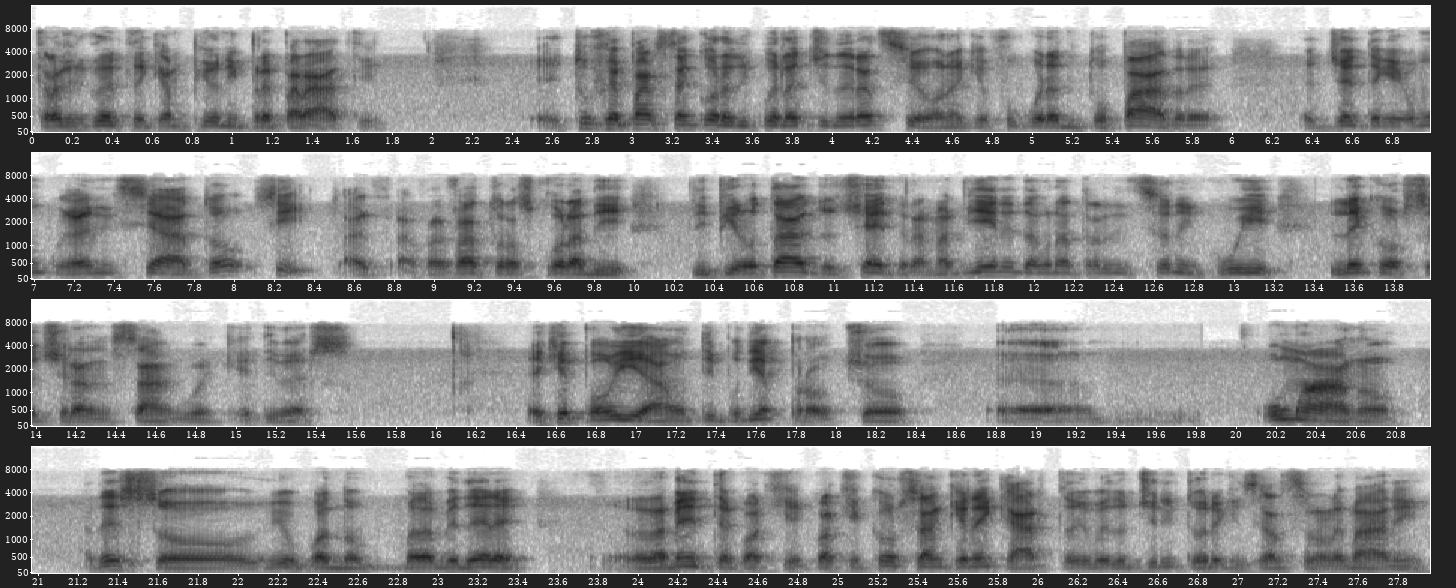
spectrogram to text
tra virgolette, campioni preparati. E tu fai parte ancora di quella generazione che fu quella di tuo padre, gente che comunque ha iniziato, sì, hai fatto la scuola di, di, pilotaggio, eccetera, ma viene da una tradizione in cui le corse ce l'ha nel sangue, che è diverso, e che poi ha un tipo di approccio eh, umano. Adesso io quando vado a vedere raramente qualche, qualche corsa anche nei kart, io vedo genitori che si alzano le mani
